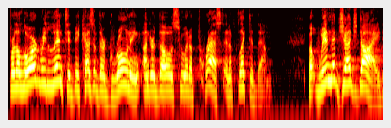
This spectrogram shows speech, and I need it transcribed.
For the Lord relented because of their groaning under those who had oppressed and afflicted them. But when the judge died,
